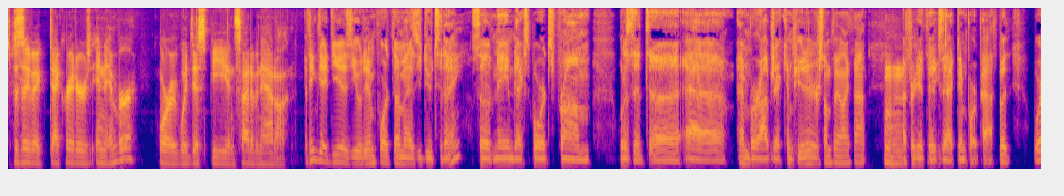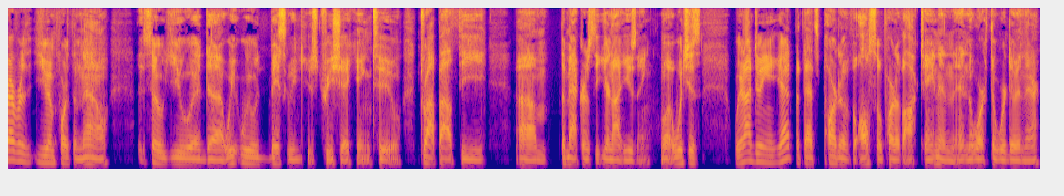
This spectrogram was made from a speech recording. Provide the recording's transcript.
specific decorators in Ember, or would this be inside of an add-on? I think the idea is you would import them as you do today. So, named exports from what is it, uh, uh, Ember Object Computed or something like that. Mm-hmm. I forget the exact import path, but wherever you import them now, so you would uh, we, we would basically use tree shaking to drop out the um, the macros that you're not using, which is we're not doing it yet, but that's part of also part of Octane and, and the work that we're doing there.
